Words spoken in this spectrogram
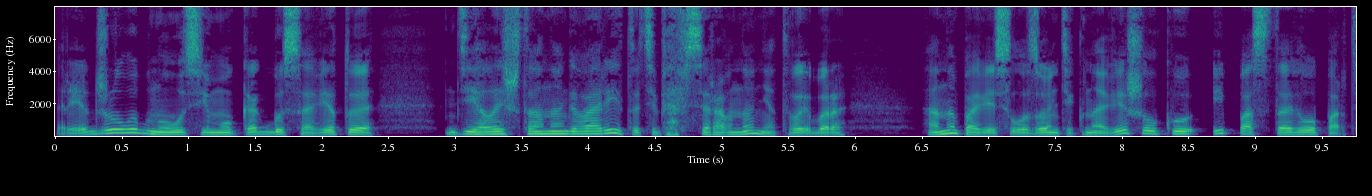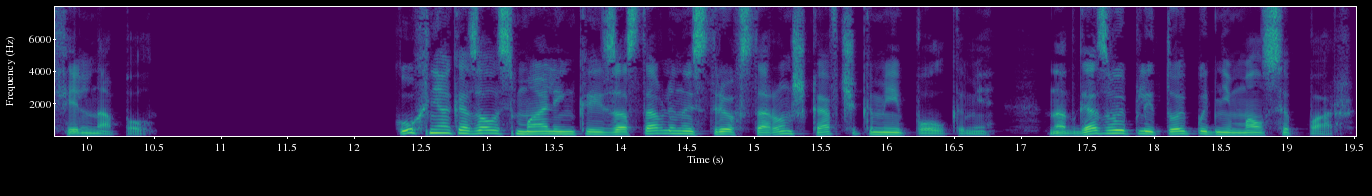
Реджи улыбнулась ему, как бы советуя «Делай, что она говорит, у тебя все равно нет выбора». Она повесила зонтик на вешалку и поставила портфель на пол. Кухня оказалась маленькой, заставленной с трех сторон шкафчиками и полками. Над газовой плитой поднимался пар.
